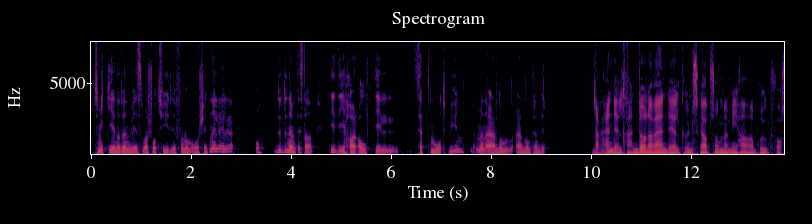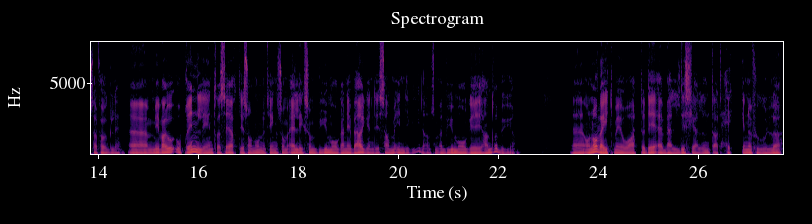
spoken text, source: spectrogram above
som ikke nødvendigvis var så tydelige for noen år siden? Eller, eller du, du nevnte i stad de, de har alltid sett mot byen, men, men er, det noen, er det noen trender? Det er en del trender, det er en del kunnskap som vi har bruk for, selvfølgelig. Eh, vi var jo opprinnelig interessert i sånne ting som er liksom bymorgene i Bergen, de samme individene som er bymorge i andre byer. Eh, og nå vet vi jo at det er veldig sjeldent at hekkende fugler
